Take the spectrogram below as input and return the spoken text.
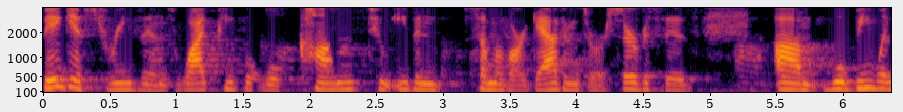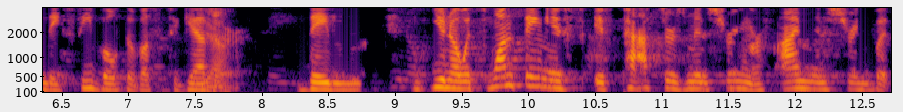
biggest reasons why people will come to even some of our gatherings or our services um, will be when they see both of us together. Yeah. They, you know, it's one thing if if pastor's ministering or if I'm ministering, but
